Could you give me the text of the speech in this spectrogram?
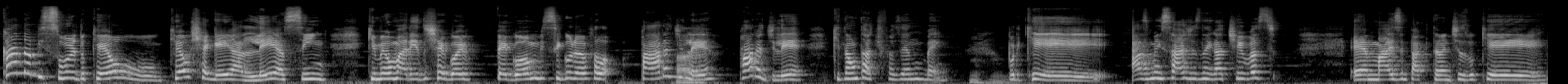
cara, absurdo que eu, que eu cheguei a ler assim, que meu marido chegou e pegou, me segurou e falou: para de Para. ler, para de ler, que não tá te fazendo bem. Uhum. Porque as mensagens negativas é mais impactantes do que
